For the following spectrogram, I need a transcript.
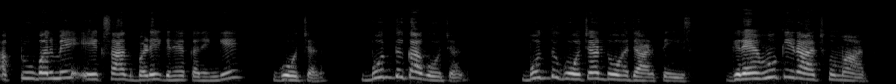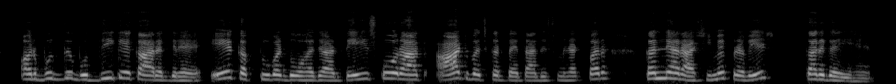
अक्टूबर में एक साथ बड़े ग्रह करेंगे, गोचर। बुद्ध का गोचर। बुद्ध गोचर 2023 ग्रहों के राजकुमार और बुद्ध बुद्धि के कारक ग्रह एक अक्टूबर 2023 को रात आठ बजकर पैतालीस मिनट पर कन्या राशि में प्रवेश कर गए हैं।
